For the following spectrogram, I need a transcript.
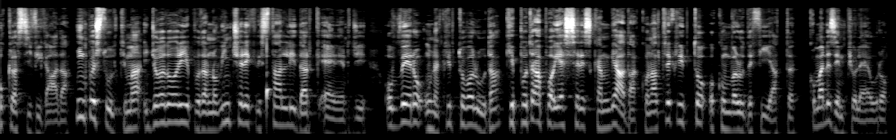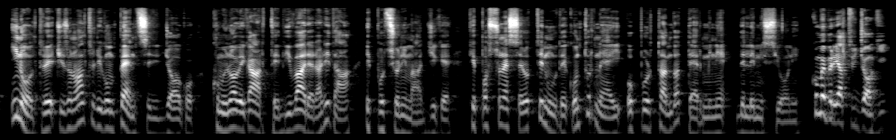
o classificata. In quest'ultima i giocatori potranno vincere cristalli Dark Energy, ovvero una criptovaluta che potrà poi essere scambiata con altre cripto o con valute fiat, come ad esempio l'euro. Inoltre ci sono altre ricompense di gioco, come nuove carte di varia rarità e pozioni magiche, che possono essere ottenute con tornei o portando a termine delle missioni. Come per gli altri giochi,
